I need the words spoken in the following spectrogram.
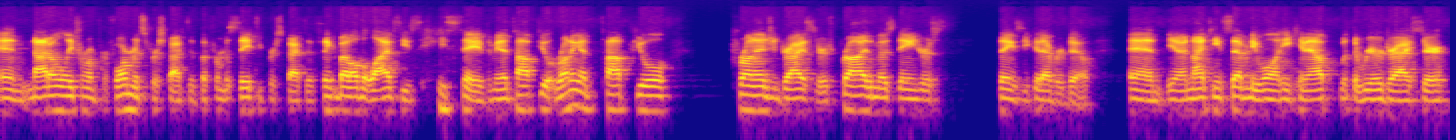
and not only from a performance perspective, but from a safety perspective. Think about all the lives he's he's saved. I mean, a top fuel running a top fuel front engine dragster is probably the most dangerous things you could ever do. And you know, in 1971, he came out with the rear dragster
